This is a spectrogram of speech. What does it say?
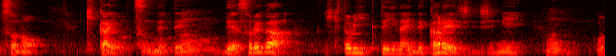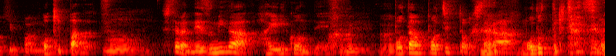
その機械を積んでて、うんでそれが引き取り手いないんでガレージに置きっぱですそしたらネズミが入り込んで ボタンポチッと押したら戻ってきたんですよ。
